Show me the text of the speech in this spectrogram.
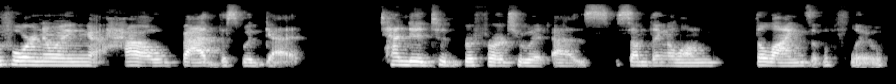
before knowing how bad this would get, tended to refer to it as something along the lines of a flu.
